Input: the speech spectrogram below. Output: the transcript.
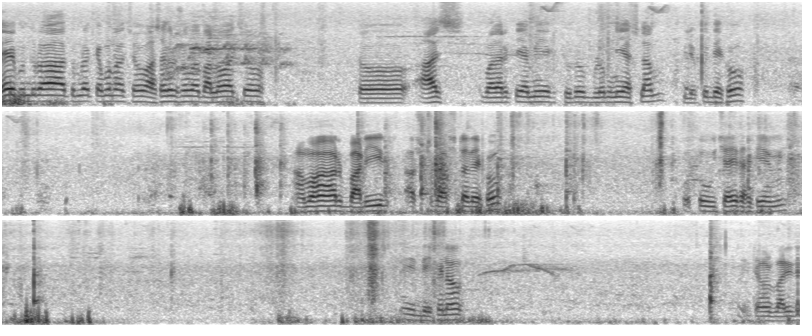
এই বন্ধুরা, তোমরা কেমন আছো? আশা করি সবাই ভালো আছো। তো আজ তোমাদেরকে আমি এক ছোটো ব্লগ নিয়ে আসলাম। ব্লগটি দেখো। আমার বাড়ির আশপাশটা দেখো। কত উঁচাই থাকি আমি। এই দেখে নাও। এটা আমার বাড়ির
